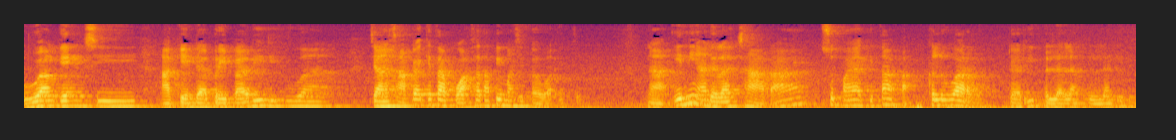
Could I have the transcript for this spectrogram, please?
buang gengsi, agenda pribadi dibuang. Jangan sampai kita puasa tapi masih bawa itu. Nah, ini adalah cara supaya kita apa? Keluar dari belalang-belalang ini.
